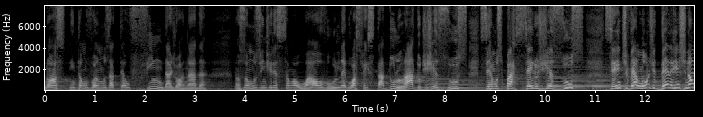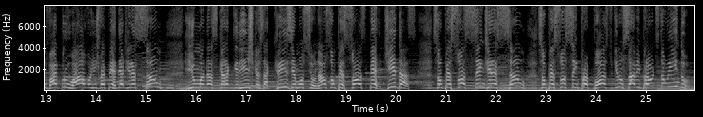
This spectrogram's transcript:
nós então vamos até o fim da jornada nós vamos em direção ao alvo. O negócio é estar do lado de Jesus, sermos parceiros de Jesus. Se a gente estiver longe dele, a gente não vai para o alvo, a gente vai perder a direção. E uma das características da crise emocional são pessoas perdidas, são pessoas sem direção, são pessoas sem propósito que não sabem para onde estão indo.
